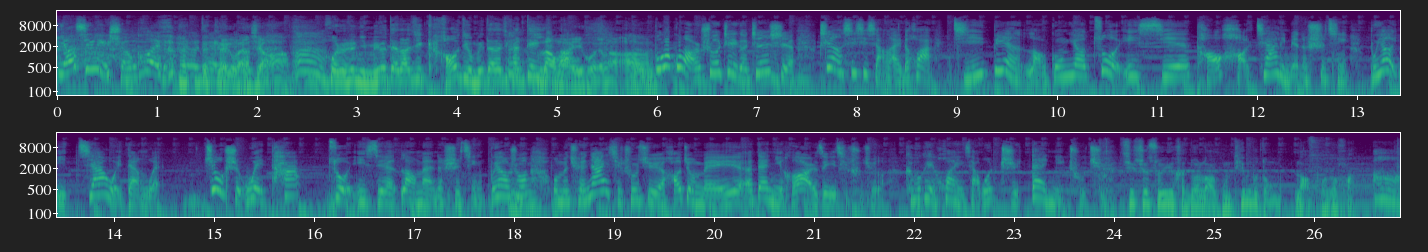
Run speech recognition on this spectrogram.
你要心领神会，对不对？开个玩笑啊，嗯，或者是你没有带他去，好久没带他去看电影，浪漫一回了啊。不过顾老师说这个真是这样，细细想来的话，即便老公要做一些讨好家里面的事情，不要以家为单位，就是为他。做一些浪漫的事情，不要说我们全家一起出去，好久没带你和儿子一起出去了，可不可以换一下？我只带你出去。其实，所以很多老公听不懂老婆的话哦。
